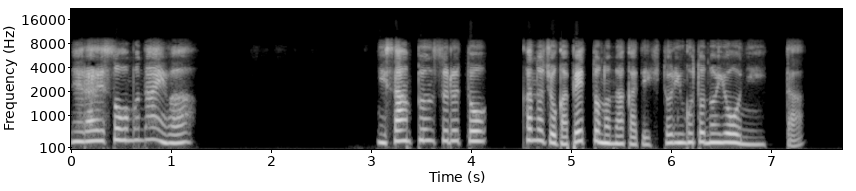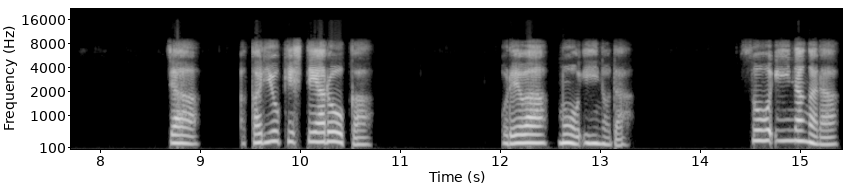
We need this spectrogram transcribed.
寝られそうもないわ。二三分すると、彼女がベッドの中で独り言のように言った。じゃあ、明かりを消してやろうか。俺はもういいのだ。そう言いながら、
